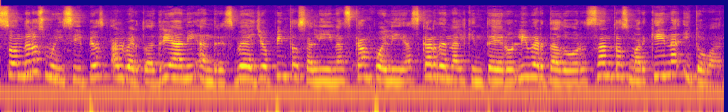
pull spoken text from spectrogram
son de los municipios Alberto Adriani, Andrés Bello, Pinto Salinas, Campo Elías, Cardenal Quintero, Libertador, Santos Marquina y Tobar.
